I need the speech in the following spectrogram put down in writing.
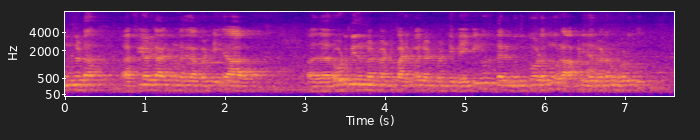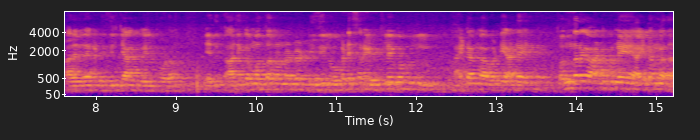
ముందట ఫ్యూయల్ ట్యాంక్ ఉన్నది కాబట్టి ఆ రోడ్డు మీద ఉన్నటువంటి పడిపోయినటువంటి వెహికల్ దాన్ని గుద్దుకోవడము రాపిడి జరగడం రోడ్డుకు అదేవిధంగా డీజిల్ ట్యాంక్ వెళ్ళిపోవడం ఎదు అధిక మొత్తంలో ఉన్నటువంటి డీజిల్ ఒకటేసారి ఇన్ఫ్లేమబుల్ ఐటమ్ కాబట్టి అంటే తొందరగా అంటుకునే ఐటమ్ కదా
